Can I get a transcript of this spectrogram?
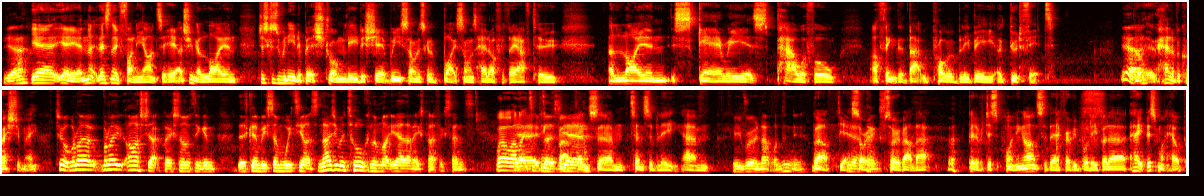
Yeah. Yeah, yeah, yeah. No, there's no funny answer here. I just think a lion, just because we need a bit of strong leadership, we need someone who's going to bite someone's head off if they have to. A lion is scary, it's powerful. I think that that would probably be a good fit. Yeah. Hell of a question, mate. Do you know, when I when I asked you that question, I was thinking there's going to be some witty answer. And as you were talking, I'm like, yeah, that makes perfect sense. Well, I like to think does, about yeah. things um, sensibly. Um, You ruined that one, didn't you? well, yeah, Yeah, sorry, thanks. sorry about that. Bit of a disappointing answer there for everybody, but uh, hey, this might help.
